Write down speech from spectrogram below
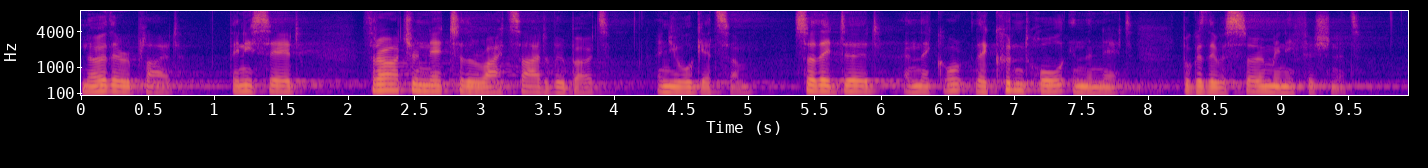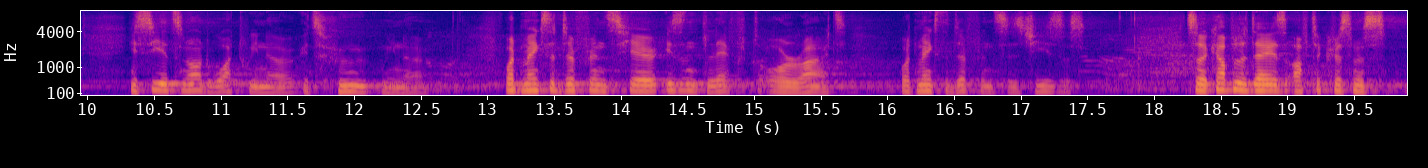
No, they replied. Then he said, Throw out your net to the right side of your boat and you will get some. So they did, and they, they couldn't haul in the net because there were so many fish in it. You see, it's not what we know, it's who we know. What makes a difference here isn't left or right. What makes the difference is Jesus. So, a couple of days after Christmas,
